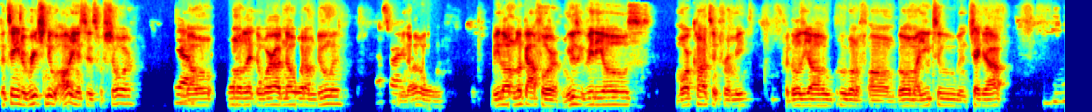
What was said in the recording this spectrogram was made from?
continue to reach new audiences for sure. Yeah. You know, I want, want to let the world know what I'm doing. That's right. You know, and be on the lookout for music videos, more content from me. For those of y'all who, who are gonna um, go on my YouTube and check it out. Mm-hmm.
